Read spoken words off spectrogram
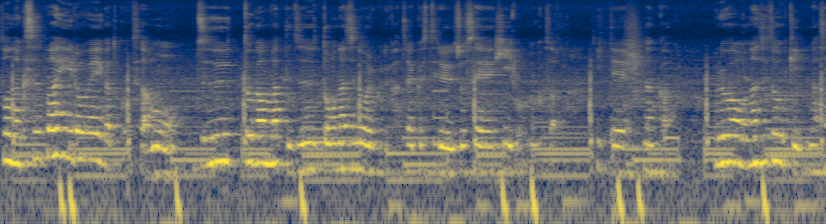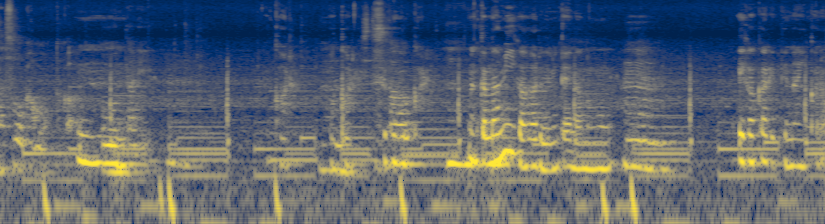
そうなんかスーパーヒーロー映画とかってさもうずーっと頑張ってずーっと同じ能力で活躍してる女性ヒーローとかさいてなんか俺は同じ臓器なさそうかもとか思ったり、わかる。わかる。うんすごいわかる。うん。なんか波があるみたいなのもうん。描かれてないから、うん。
